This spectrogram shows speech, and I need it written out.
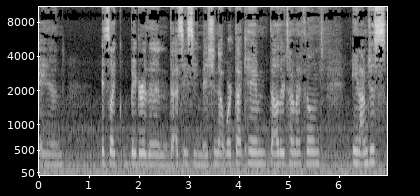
and it's like bigger than the SEC Nation Network that came the other time I filmed. And I'm just,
